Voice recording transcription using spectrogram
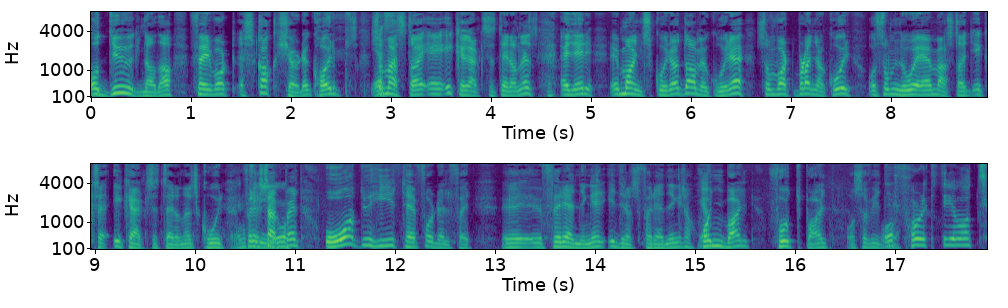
og dugnader for vårt skakkjørte korps, som Yes. mest er ikke-eksisterende, eller mannskoret og damekoret som ble blanda kor, og som nå er mest av ikke-eksisterende kor, for eksempel. Og du har til fordel for uh, foreninger, idrettsforeninger, så håndball, fotball osv. Og folk driver og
